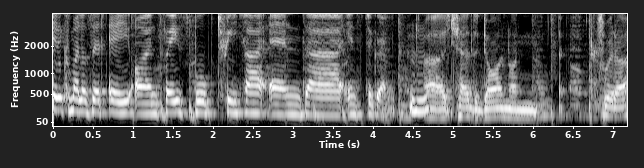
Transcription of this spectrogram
Kelly Khumalo ZA on Facebook, Twitter, and uh, Instagram. Uh, Chad da Don on Twitter,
